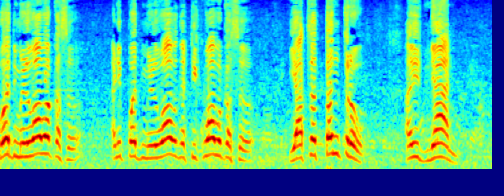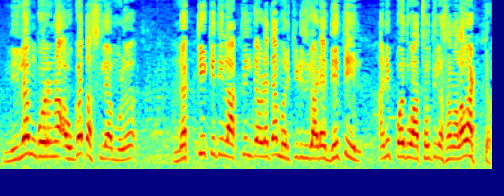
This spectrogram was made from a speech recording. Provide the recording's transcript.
पद मिळवावं कसं आणि पद मिळवावं टिकवावं कसं याचं तंत्र आणि ज्ञान नीलम गोरेंना अवगत असल्यामुळं नक्की किती लागतील तेवढ्या त्या मर्चिडीज गाड्या देतील. आणि पद वाचवतील असं मला वाटतं.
